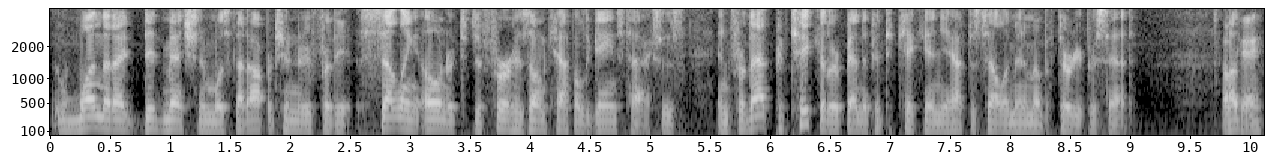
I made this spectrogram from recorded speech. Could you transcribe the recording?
one that I did mention was that opportunity for the selling owner to defer his own capital gains taxes. And for that particular benefit to kick in, you have to sell a minimum of 30%. Okay.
